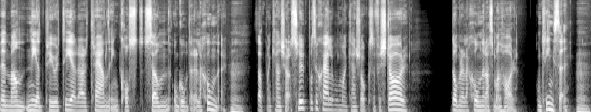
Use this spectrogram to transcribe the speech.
Men man nedprioriterar träning, kost, sömn och goda relationer. Mm. Så att man kan köra slut på sig själv och man kanske också förstör de relationerna som man har omkring sig. Mm.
